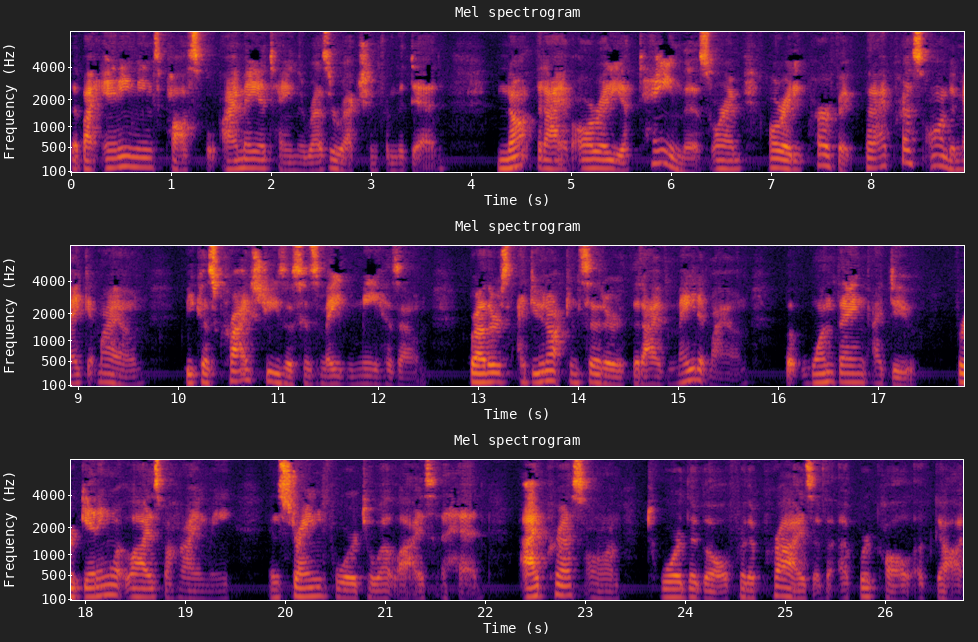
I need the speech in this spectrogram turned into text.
that by any means possible I may attain the resurrection from the dead. Not that I have already attained this or am already perfect, but I press on to make it my own, because Christ Jesus has made me his own. Brothers, I do not consider that I have made it my own, but one thing I do forgetting what lies behind me and straining forward to what lies ahead. I press on toward the goal for the prize of the upward call of God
